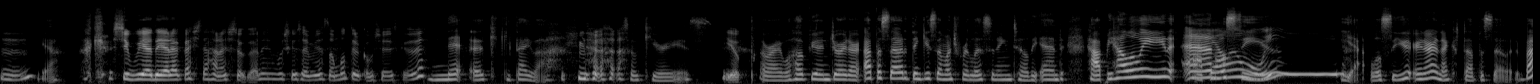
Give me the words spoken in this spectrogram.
うん、yeah 渋谷でやらかした話とかね、もしかしたら皆さん持ってるかもしれないですけどね。ね聞きたいわ so curious yep. all right well hope you enjoyed our episode thank you so much for listening till the end happy halloween and Happy we'll see you Halloween. yeah we'll see you in our next episode bye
